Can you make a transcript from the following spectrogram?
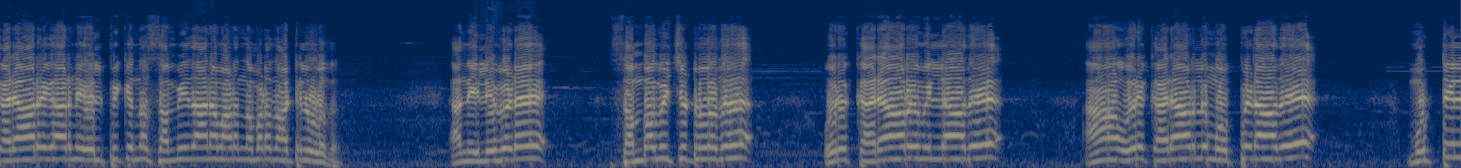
കരാറുകാരനെ ഏൽപ്പിക്കുന്ന സംവിധാനമാണ് നമ്മുടെ നാട്ടിലുള്ളത്. എന്നാൽ ഇവിടെ സംഭവിച്ചിട്ടുള്ളത് ഒരു കരാറുമില്ലാതെ ആ ഒരു കരാറിലും ഒപ്പിടാതെ മുട്ടിൽ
